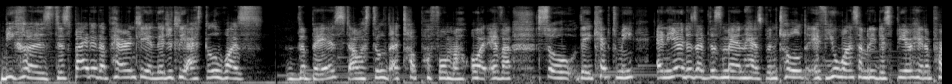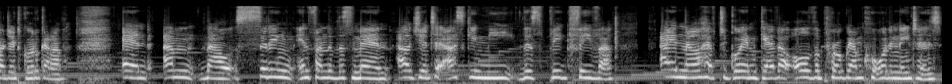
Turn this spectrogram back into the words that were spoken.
Because despite it apparently allegedly I still was the best. I was still a top performer or whatever. So they kept me. And here it is that this man has been told if you want somebody to spearhead a project, go to Karab. And I'm now sitting in front of this man out here to asking me this big favor. I now have to go and gather all the program coordinators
